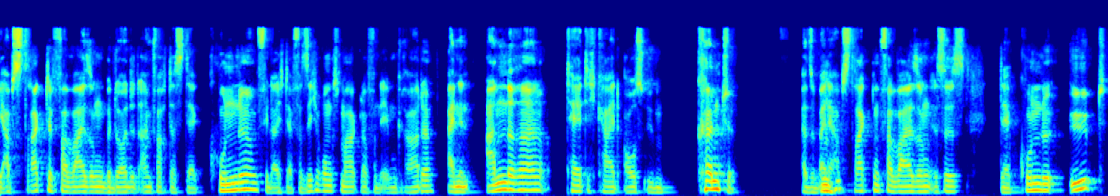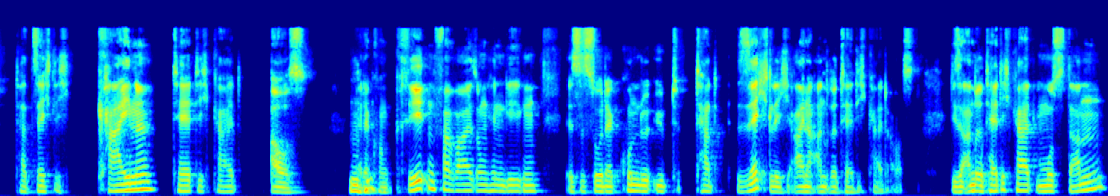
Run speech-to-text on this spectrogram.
Die abstrakte Verweisung bedeutet einfach, dass der Kunde, vielleicht der Versicherungsmakler von eben gerade, eine andere Tätigkeit ausüben könnte. Also bei mhm. der abstrakten Verweisung ist es, der Kunde übt tatsächlich keine Tätigkeit aus. Mhm. Bei der mhm. konkreten Verweisung hingegen ist es so, der Kunde übt tatsächlich eine andere Tätigkeit aus. Diese andere Tätigkeit muss dann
